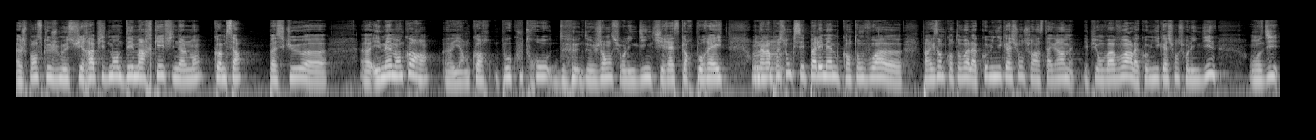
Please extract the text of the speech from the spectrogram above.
Euh, je pense que je me suis rapidement démarquée finalement comme ça parce que euh, euh, et même encore, hein, il y a encore beaucoup trop de, gens sur LinkedIn qui restent corporate. On a mhm. l'impression que c'est pas les mêmes quand on voit, par exemple, quand on voit la communication sur Instagram et puis on va voir la communication sur LinkedIn on se dit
